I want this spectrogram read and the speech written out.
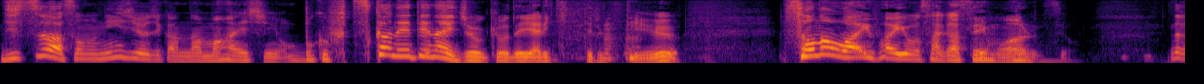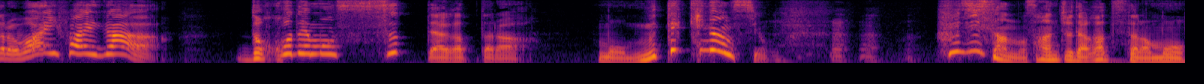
実はその24時間生配信、僕2日寝てない状況でやりきってるっていう、その Wi-Fi を探せもあるんですよ。だから Wi-Fi が、どこでもスッて上がったら、もう無敵なんですよ。富士山の山頂で上がってたらもう、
